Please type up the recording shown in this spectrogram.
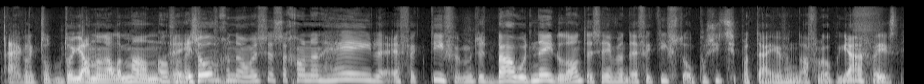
eigenlijk tot, door Jan en Alleman uh, is overgenomen. Dus het is gewoon een hele effectieve... Dus Bouw het Nederland is een van de effectiefste oppositiepartijen van de afgelopen jaar geweest.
